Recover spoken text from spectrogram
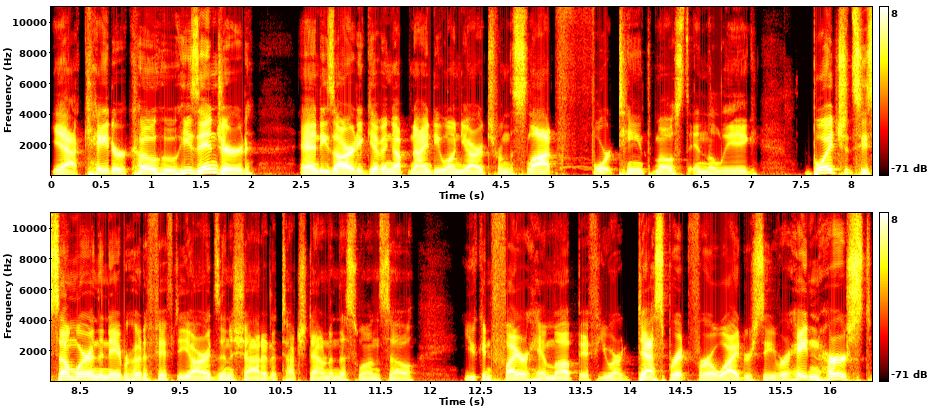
Yeah, Kader Kohou. He's injured, and he's already giving up 91 yards from the slot, 14th most in the league. Boyd should see somewhere in the neighborhood of 50 yards and a shot at a touchdown in this one, so you can fire him up if you are desperate for a wide receiver. Hayden Hurst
